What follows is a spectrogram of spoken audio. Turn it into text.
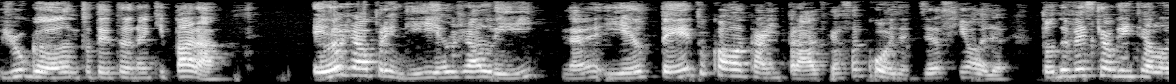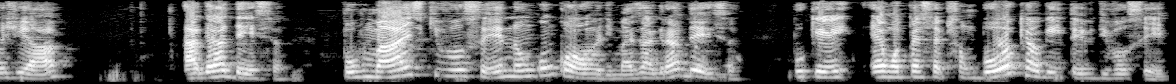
julgando, tô tentando equiparar. Eu já aprendi, eu já li, né? E eu tento colocar em prática essa coisa, dizer assim, olha, toda vez que alguém te elogiar, agradeça. Por mais que você não concorde, mas agradeça porque é uma percepção boa que alguém teve de você.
